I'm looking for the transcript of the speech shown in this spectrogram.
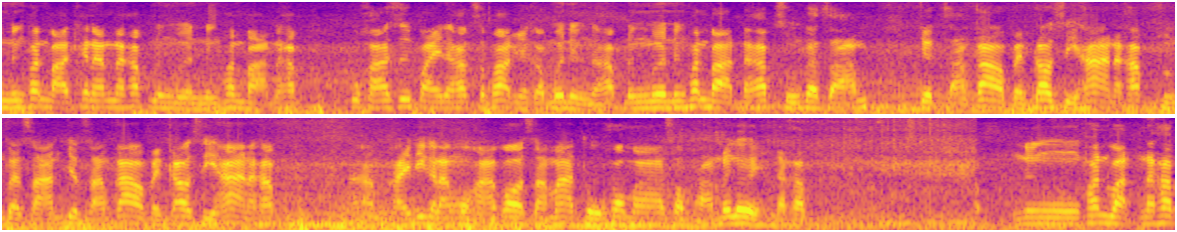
11,000บาทแค่นั้นนะครับ11,000บาทนะครับ ลูกค้าซื้อไปนะครับ สภาพย่างกับมือหนึ่งนะครับ11,000บาทนะครับ083 739 8945นะครับ083 739 8945นะครับศูนย์แปดสามเจ็ดสามเก้าแปดเก้าสี่ห้านะครับใครที่กำลังมองหาก็สามารถโทรเข้ามาสอบถามได้เลยนะครับ1,000วัตต์นะครับ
